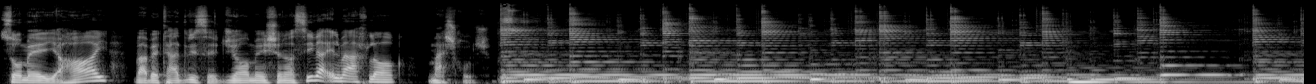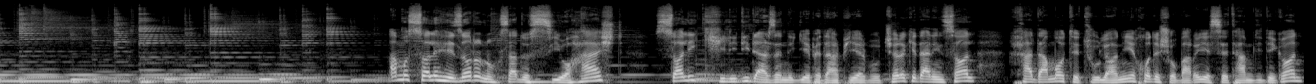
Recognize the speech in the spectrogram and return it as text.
صومعه یهای و به تدریس جامعه شناسی و علم اخلاق مشغول شد. اما سال 1938 سالی کلیدی در زندگی پدر پیر بود چرا که در این سال خدمات طولانی خودش رو برای ستم دیدگان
